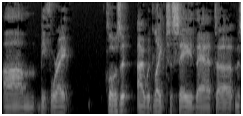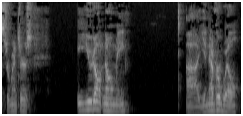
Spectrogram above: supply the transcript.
Um, before I close it, I would like to say that uh, Mr. Winters, you don't know me. Uh, you never will.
